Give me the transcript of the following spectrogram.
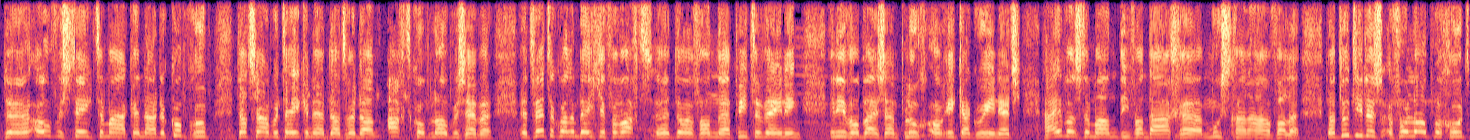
de oversteek te maken naar de kopgroep. Dat zou betekenen dat we dan acht koplopers hebben. Het werd ook wel een beetje verwacht uh, door van Pieter Wening. In ieder geval bij zijn ploeg Orica Greenedge. Hij was de man die vandaag moest gaan aanvallen. Dat doet hij dus voorlopig goed.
